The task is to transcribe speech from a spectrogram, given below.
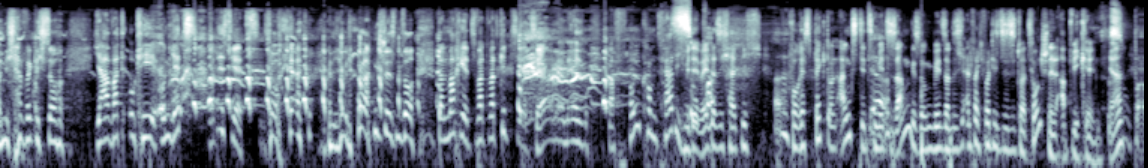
Und ich habe wirklich so, ja, was, okay, und jetzt? Was ist jetzt? So, ja. Und ich habe ihn dann angeschissen, so, dann mach jetzt, was, was gibt's jetzt? Ja. Und er war vollkommen fertig Super. mit der Welt, dass ich halt nicht vor Respekt und Angst jetzt ja. mir zusammengesungen bin, sondern ich einfach, ich wollte diese Situation schnell abwickeln. Ja. Super.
